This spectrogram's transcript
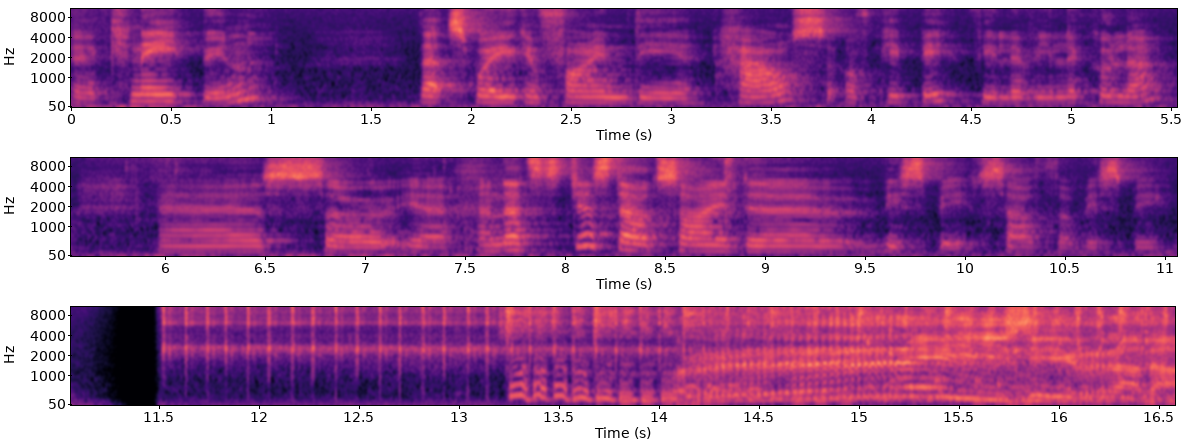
uh, Kneipen, that's where you can find the house of Pippi, Ville Villekulla. Uh, so yeah, and that's just outside uh, Visby, south of Visby. reisirada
